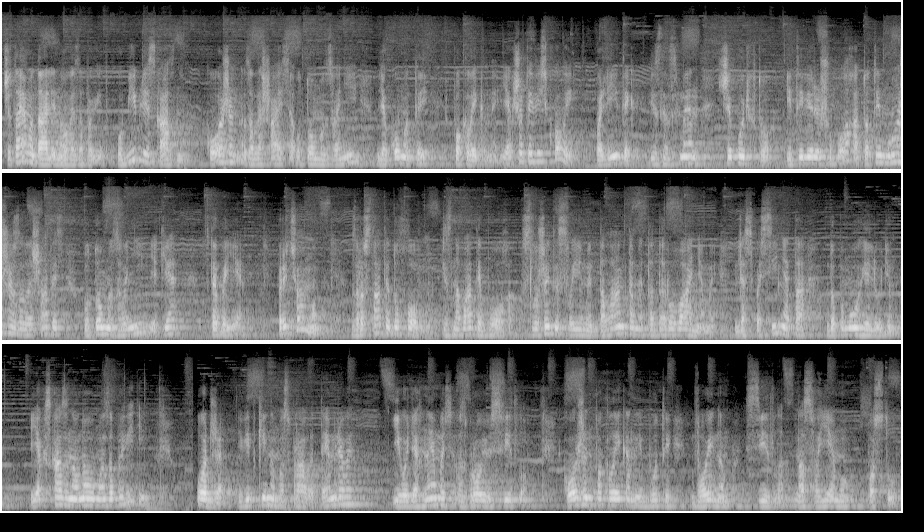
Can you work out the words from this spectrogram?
Читаємо далі новий заповіт. У Біблії сказано: кожен залишається у тому званні, в якому ти покликаний. Якщо ти військовий, політик, бізнесмен чи будь-хто, і ти віриш у Бога, то ти можеш залишатись у тому званні, яке в тебе є. При цьому зростати духовно, пізнавати Бога, служити своїми талантами та даруваннями для спасіння та допомоги людям. Як сказано в новому заповіті, отже, відкинемо справи темряви і одягнемось в зброю світло. Кожен покликаний бути воїном світла на своєму посту.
